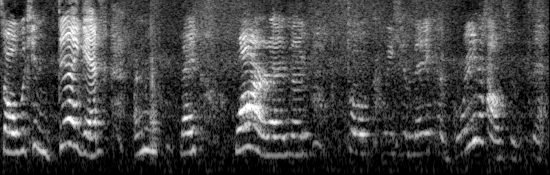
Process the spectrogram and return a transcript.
So we can dig it and make water, and so we can make a greenhouse effect.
